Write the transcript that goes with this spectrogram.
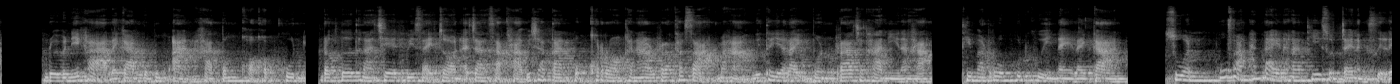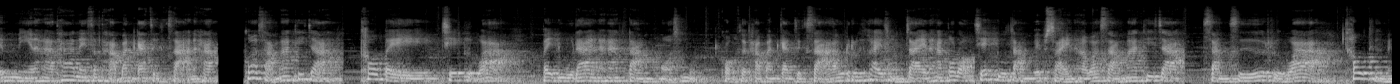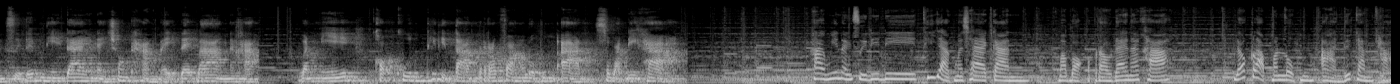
โดยวันนี้ค่ะรายการลงมุมอ่านนะคะต้องขอขอบคุณ ดรธนาเชษวิสัยจรอาจารย์สาขาวิชาการปกครองคณะรัฐศาสตร์มหาวิทยาลัยอุบลราชธานีนะคะ ที่มาร่วมพูดคุยในรายการ ส่วนผู้ฟังท่านใดนะคะ ที่สนใจหนังสือเล่มนี้นะคะ ถ้าในสถาบันการศึกษานะคะ ก็สามารถที่จะเข้าไปเช็คหรือว่า ไปดูได้นะคะตามหอสมุดของสถาบันการศึกษา หรือใครสนใจนะคะ ก็ลองเช็คดูตามเว็บไซต์นะคะว่าสามารถที่จะสั่งซื้อหรือว่าเข้าถึงหนังสือเล่มนี้ได้ในช่องทางใดได้บ้างนะคะ วันนี้ขอบคุณที่ติดตามรับฟังหลบมุมอ่าน สวัสดีค่ะ หากมีหนังสือดีๆ ที่อยากมาแชร์กัน มาบอกกับเราได้นะคะ แล้วกลับมาหลบมุมอ่านด้วยกันค่ะ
